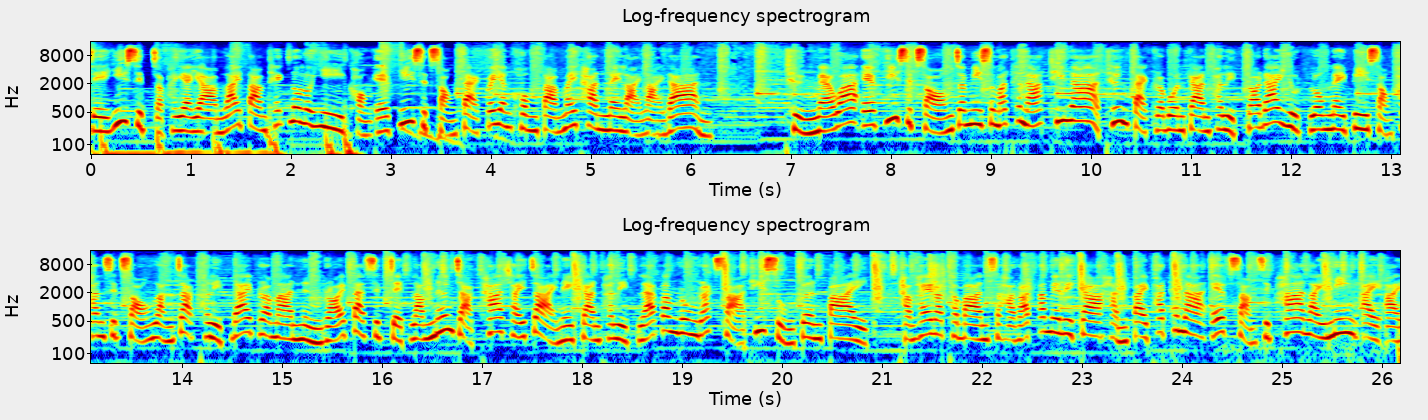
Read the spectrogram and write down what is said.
J-20 จะพยายามไล่ตามเทคโนโลยีของ F-22 แต่ก็ยังคงตามไม่ทันในหลายๆ ด้าน ถึงแม้ว่า F-22 จะมีสมรรถนะที่น่าทึ่งแต่กระบวนการผลิตก็ได้หยุดลงในปี 2012 หลังจากผลิตได้ประมาณ 187 ลำเนื่องจากค่าใช้จ่ายในการผลิตและบำรุงรักษาที่สูงเกินไปทำให้รัฐบาลสหรัฐอเมริกาหันไปพัฒนา F-35 Lightning II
